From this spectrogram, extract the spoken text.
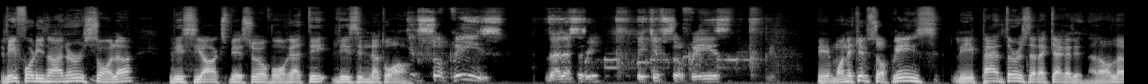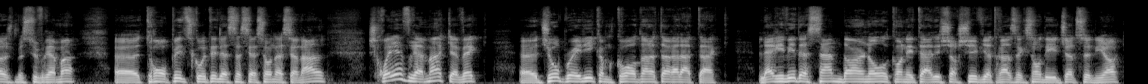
Les 49ers sont là. Les Seahawks, bien sûr, vont rater les éliminatoires. surprise dans la équipe surprise. Et mon équipe surprise, les Panthers de la Caroline. Alors là, je me suis vraiment euh, trompé du côté de l'Association nationale. Je croyais vraiment qu'avec euh, Joe Brady comme coordonnateur à l'attaque, l'arrivée de Sam Darnold qu'on était allé chercher via transaction des Jets de New York,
